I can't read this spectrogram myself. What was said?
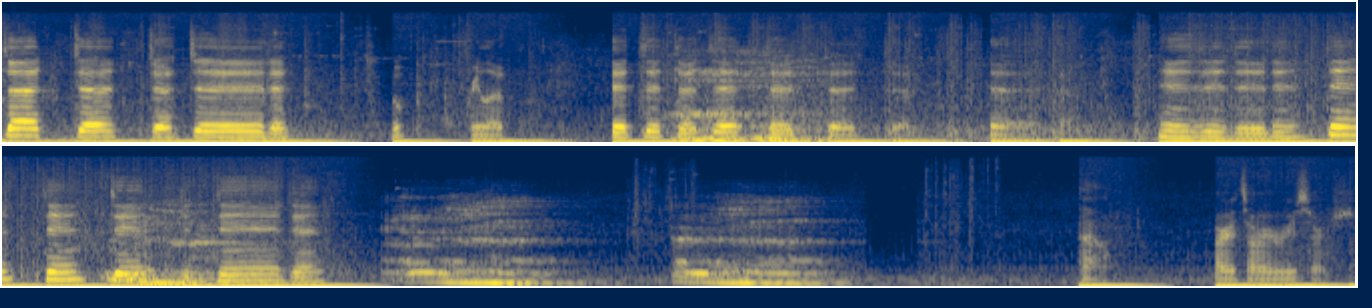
da da da da Oop, reload. Da da da da da da da da da Oh. Sorry, it's already researched.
